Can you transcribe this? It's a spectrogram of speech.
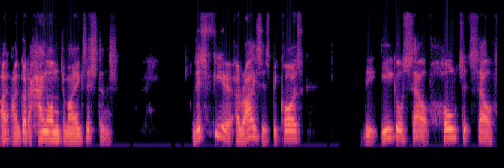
I, I've got to hang on to my existence. This fear arises because the ego self holds itself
